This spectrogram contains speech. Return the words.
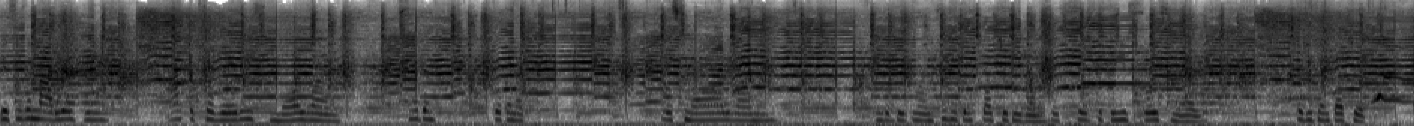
This is a nariyal tree and ah, it's a very small one. See the coconut. The small one and the big one. See you can touch it even. The, the tree is so small. So we can touch it.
